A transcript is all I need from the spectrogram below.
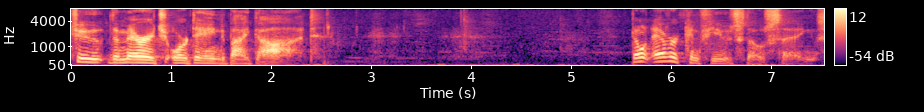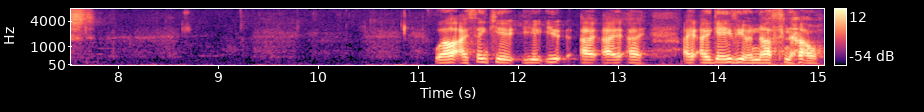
to the marriage ordained by God. Don't ever confuse those things. Well, I think you, you, you I, I, I gave you enough now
